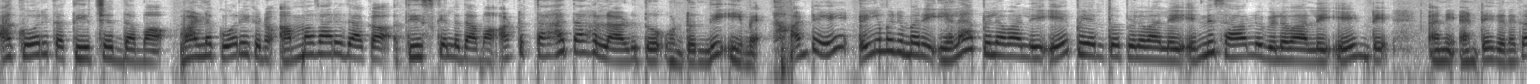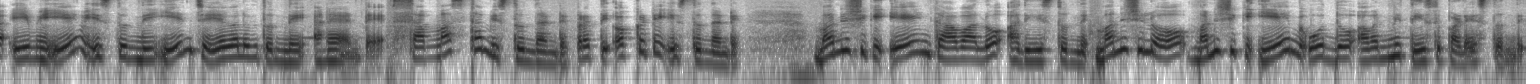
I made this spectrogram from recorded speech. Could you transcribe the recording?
ఆ కోరిక తీర్చేద్దామా? వాళ్ళ కోరికను అమ్మవారి దాకా తీసుకెళ్దామా అంటూ తహతహలాడుతూ ఉంటుంది ఈమె. అంటే ఈమెని మరి ఎలా పిలవాలి? ఏ పేరుతో పిలవాలి? ఎన్నిసార్లు పిలవాలి? ఏంటి అని అంటే గనక ఈమె ఏమి ఇస్తుంది? ఏం చేయగలుగుతుంది? అని అంటే సమస్తం ఇస్తుందండి. ప్రతి ఒక్కటి ఇస్తుందండి. మనిషికి ఏం కావాలో అది ఇస్తుంది. మనిషిలో మనిషికి ఏమి వద్దో అవన్నీ తీసి పడేస్తుంది.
